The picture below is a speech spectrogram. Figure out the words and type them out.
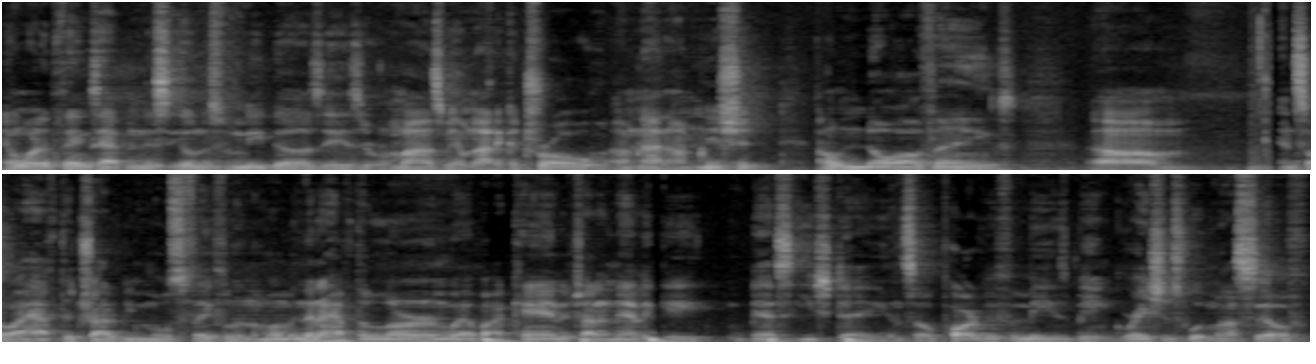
And one of the things having this illness for me does is it reminds me I'm not in control. I'm not omniscient. I don't know all things. Um, and so I have to try to be most faithful in the moment. And then I have to learn wherever I can to try to navigate best each day. And so part of it for me is being gracious with myself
